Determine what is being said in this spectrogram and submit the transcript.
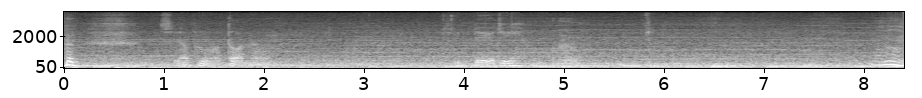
See, I put my thought now. You dirty. Mm. Mm.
